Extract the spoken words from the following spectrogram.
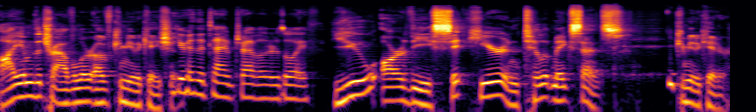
I am the traveler of communication. you're the time traveler's wife. You are the sit here until it makes sense communicator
